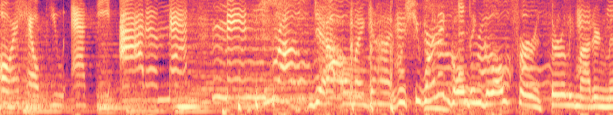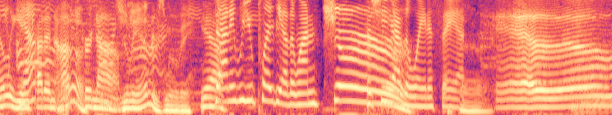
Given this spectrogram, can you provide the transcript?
or help you at the automat. Men grow. Yeah. Oh my God. Well, she won a Golden Globe for Thoroughly Modern Millie and Yeah. got an Oscar nom. Julie Andrews movie. Yeah. Donnie, will you play the other one? Sure. Because she has a way to say it. Hello,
